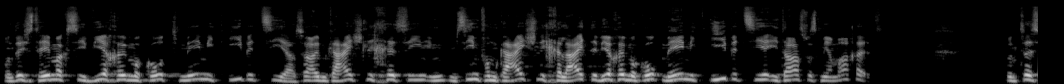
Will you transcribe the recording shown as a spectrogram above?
und das Thema war, wie können wir Gott mehr mit einbeziehen, also auch im geistlichen Sinn, im, im Sinn vom geistlichen Leiten, wie können wir Gott mehr mit einbeziehen in das, was wir machen. Und das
